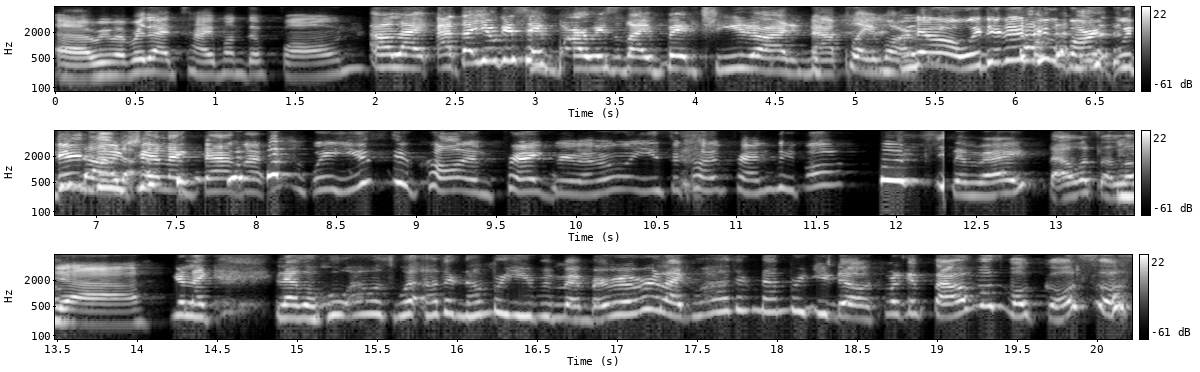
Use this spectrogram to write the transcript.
Uh, remember that time on the phone? I like I thought you were gonna say Barbie's like bitch, you know I did not play Barbie. No, we didn't do bar- we didn't No, do no. shit like that. But we used to call him prank. Remember when we used to call him prank people? right? That was a lot. Yeah. You're like, like, who else? What other number you remember? Remember, like, what other number you know? Porque estábamos mocosos.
